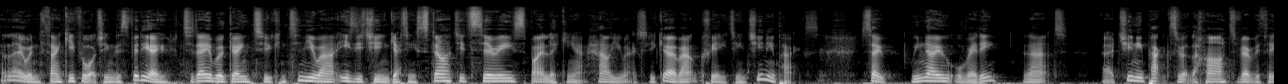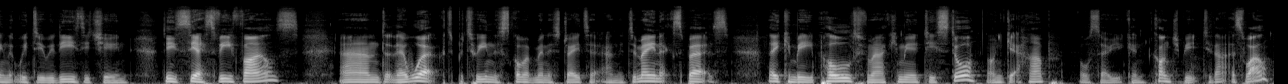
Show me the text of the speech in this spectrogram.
Hello and thank you for watching this video. Today we're going to continue our EasyTune Getting Started series by looking at how you actually go about creating tuning packs. So we know already that uh, tuning packs are at the heart of everything that we do with EasyTune. These CSV files, and they're worked between the SCOM administrator and the domain experts. They can be pulled from our community store on GitHub. Also, you can contribute to that as well.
